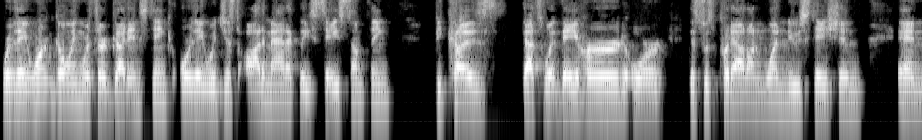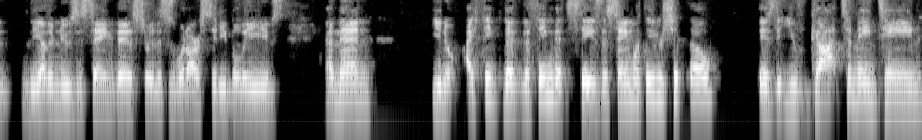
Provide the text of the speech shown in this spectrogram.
where they weren't going with their gut instinct or they would just automatically say something because that's what they heard or this was put out on one news station and the other news is saying this or this is what our city believes. And then, you know, I think that the thing that stays the same with leadership though is that you've got to maintain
